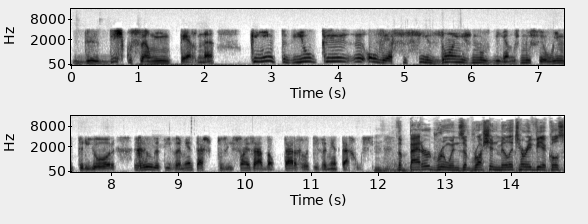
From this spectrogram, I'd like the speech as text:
de discussão interna que impediu que uh, houvesse cisões, no, digamos, no seu interior relativamente às posições a adoptar relativamente à Rússia. Mm-hmm. The battered ruins of Russian military vehicles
